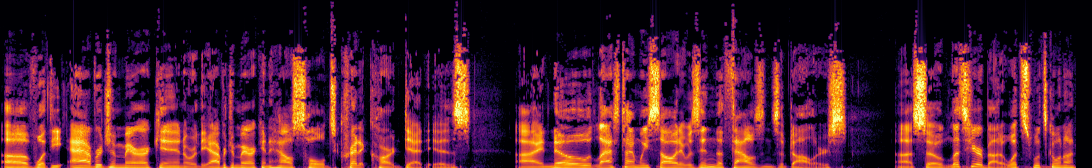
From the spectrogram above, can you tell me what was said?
of what the average American or the average American household's credit card debt is. I know last time we saw it, it was in the thousands of dollars. Uh, so let's hear about it. What's what's going on?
